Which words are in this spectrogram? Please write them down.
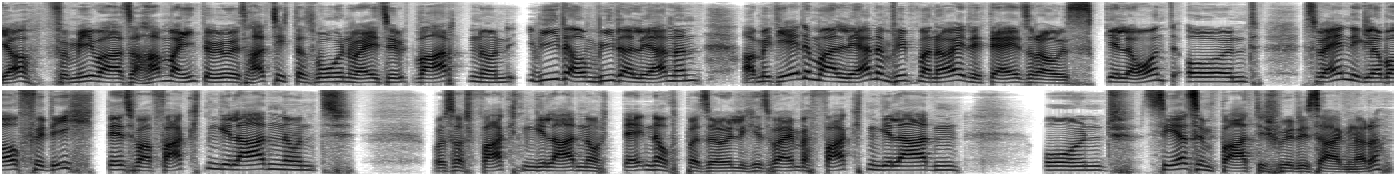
ja, für mich war es ein Hammer-Interview. Es hat sich das wochenweise warten und wieder und wieder lernen. Aber mit jedem Mal lernen findet man neue Details raus. Gelohnt. Und Sven, ich glaube auch für dich, das war faktengeladen und was heißt faktengeladen? Noch dennoch persönlich. Es war einfach faktengeladen und sehr sympathisch, würde ich sagen, oder?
